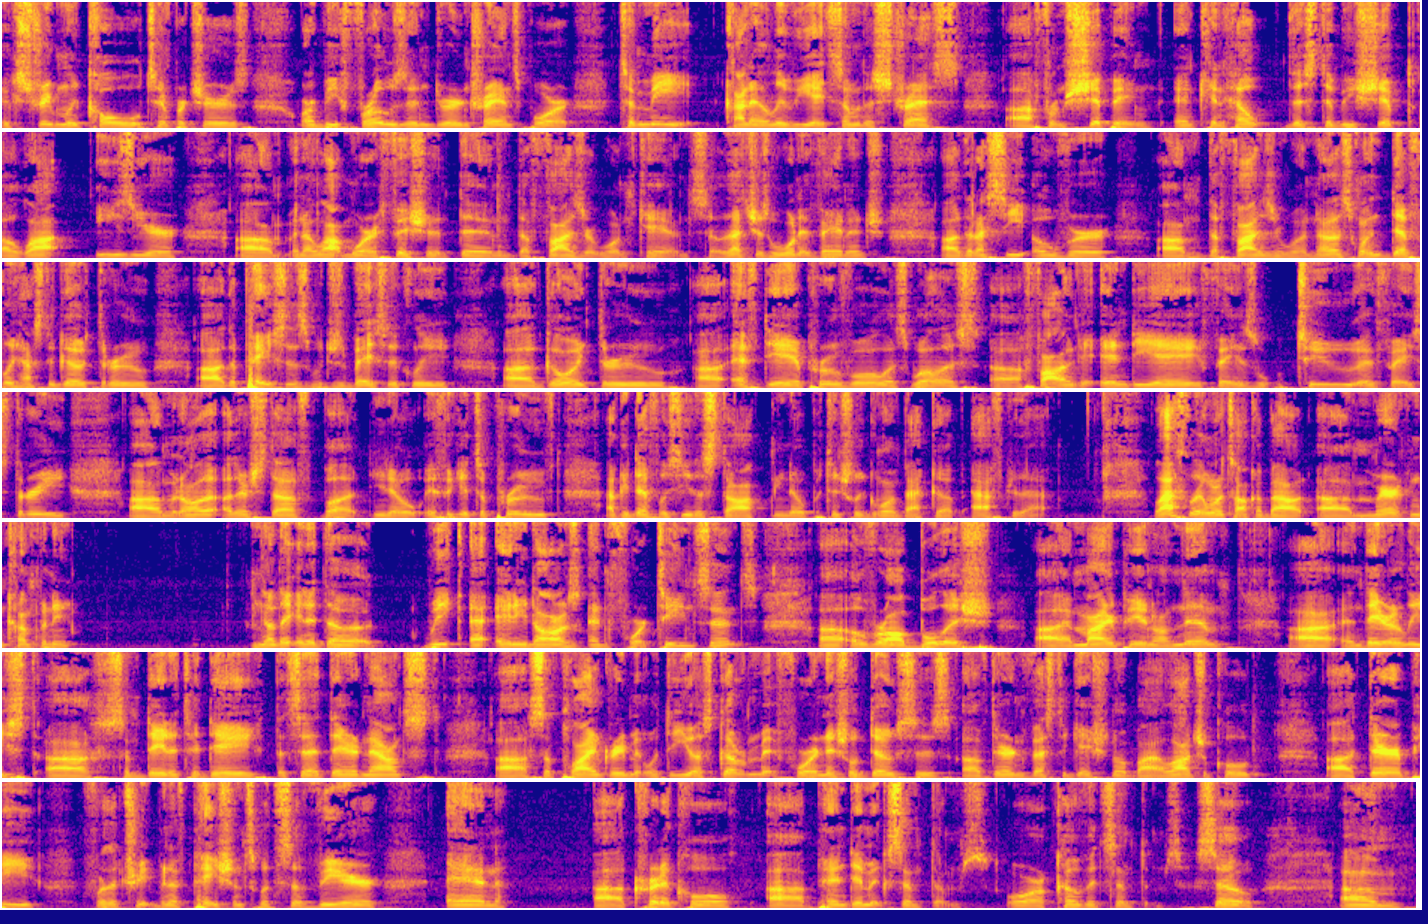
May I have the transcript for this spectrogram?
extremely cold temperatures or be frozen during transport, to me, kind of alleviates some of the stress uh, from shipping and can help this to be shipped a lot easier um, and a lot more efficient than the Pfizer one can. So that's just one advantage uh, that I see over um, the Pfizer one. Now, this one definitely has to go through uh, the paces, which is basically uh, going through uh, FDA approval as well as uh, filing the NDA phase two and phase three um, and all that other stuff. But you know, if it gets approved, I could definitely see the stock, you know, potentially going back up after that. Lastly, I want to talk about uh, Merck and Company. Now they ended the week at eighty dollars and fourteen cents. Uh, overall bullish, in my opinion, on them. Uh, and they released uh, some data today that said they announced uh, supply agreement with the U.S. government for initial doses of their investigational biological uh, therapy for the treatment of patients with severe and uh, critical uh, pandemic symptoms or COVID symptoms. So, um,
